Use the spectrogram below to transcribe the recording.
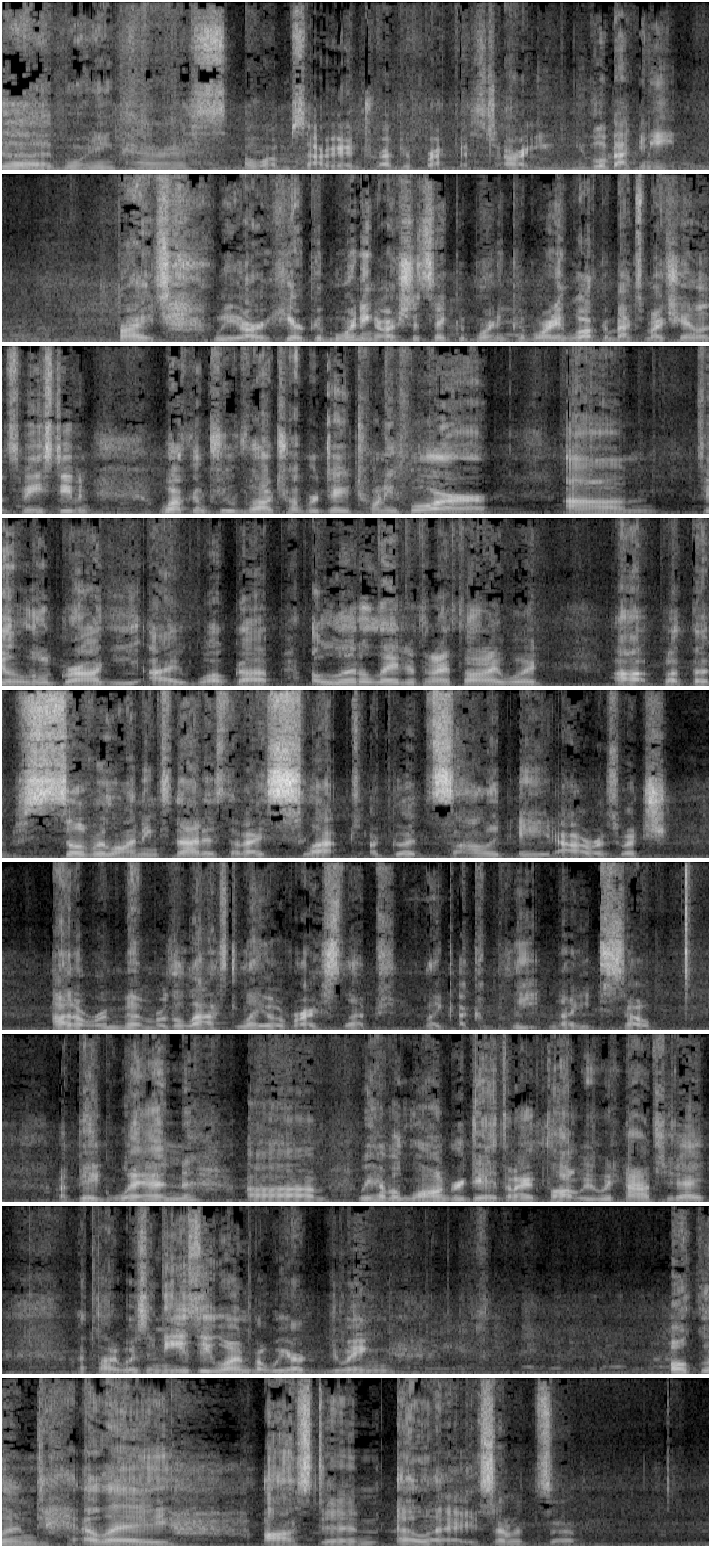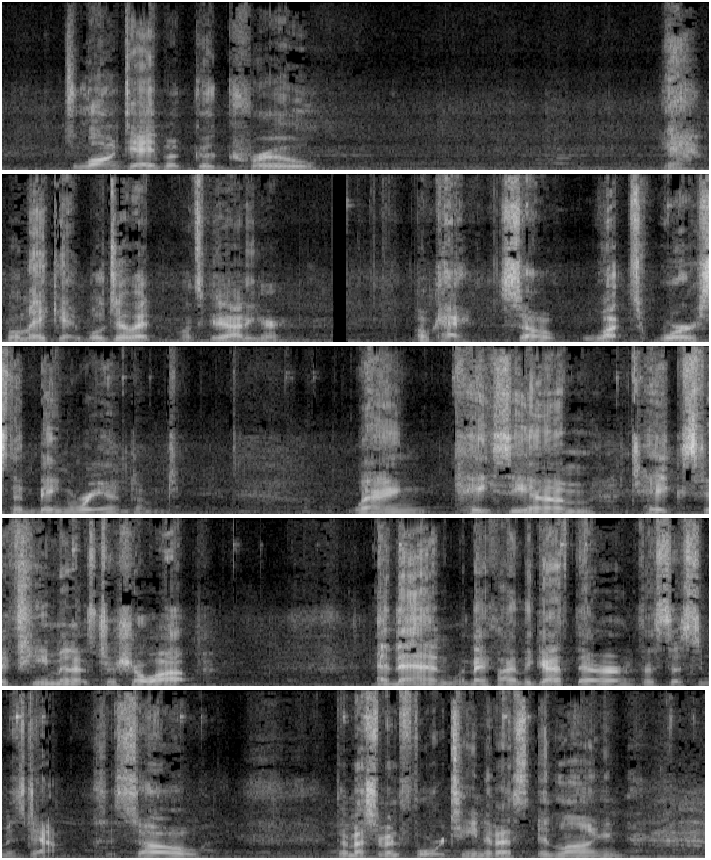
Good morning, Paris. Oh, I'm sorry, I interrupted breakfast. All right, you, you go back and eat. Right, we are here. Good morning, or I should say good morning. Good morning. Welcome back to my channel. It's me, Steven. Welcome to Vlogtober Day 24. Um, feeling a little groggy. I woke up a little later than I thought I would. Uh, but the silver lining to that is that I slept a good solid eight hours, which I don't remember the last layover I slept like a complete night. So a big win. Um, we have a longer day than I thought we would have today. I thought it was an easy one, but we are doing Oakland, LA, Austin, LA. So it's a, it's a long day, but good crew. Yeah, we'll make it. We'll do it. Let's get out of here. Okay, so what's worse than being randomed? When KCM takes 15 minutes to show up. And then when they finally get there, the system is down. So there must have been 14 of us in line.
